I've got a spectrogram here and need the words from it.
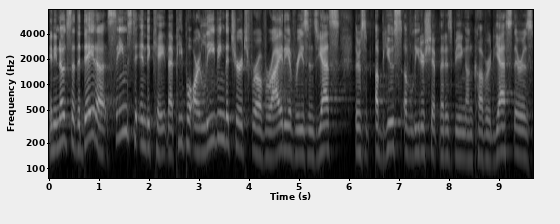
And he notes that the data seems to indicate that people are leaving the church for a variety of reasons. Yes, there's abuse of leadership that is being uncovered. Yes, there is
